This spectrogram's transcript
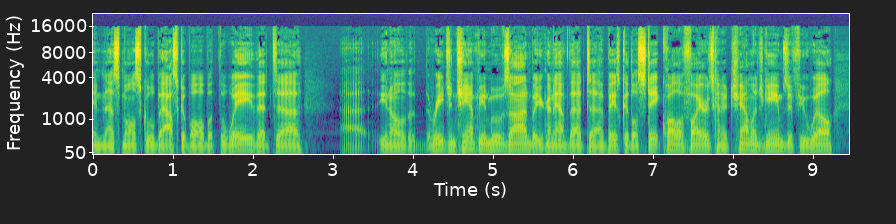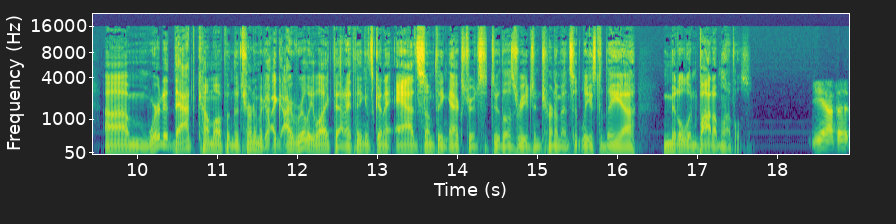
in uh, small school basketball. But the way that uh, uh, you know the, the, region champion moves on, but you're going to have that uh, basically those state qualifiers, kind of challenge games, if you will. Um, where did that come up in the tournament? I, I really like that. I think it's going to add something extra to, those region tournaments, at least to the uh, middle and bottom levels. Yeah, the,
